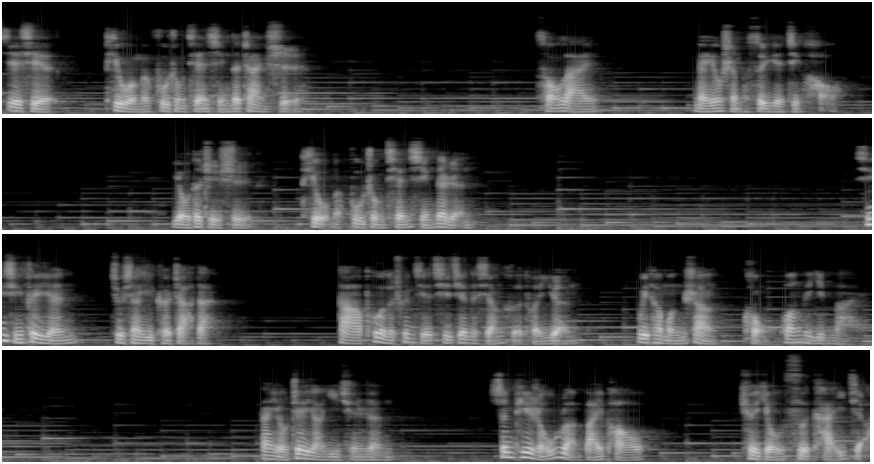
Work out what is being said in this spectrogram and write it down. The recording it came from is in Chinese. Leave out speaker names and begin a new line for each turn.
谢谢替我们负重前行的战士。从来没有什么岁月静好，有的只是替我们负重前行的人。新型肺炎就像一颗炸弹，打破了春节期间的祥和团圆，为他蒙上恐慌的阴霾。但有这样一群人，身披柔软白袍，却犹似铠甲；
